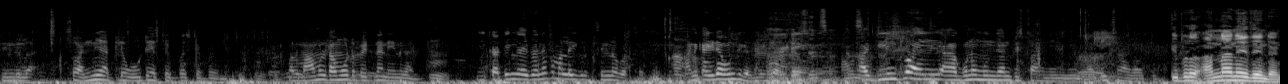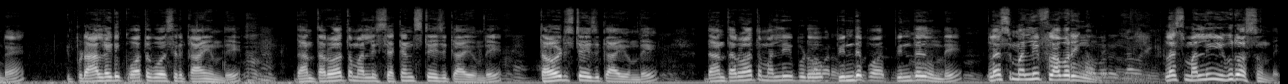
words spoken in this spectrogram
కిందుల. సో అన్ని అట్లే ఒకటే స్టెప్ బై స్టెప్ అయింది మళ్ళీ మామూలు టమోటా పెట్టినా నేను కానీ ఈ కటింగ్ అయిపోయినాక మళ్ళీ ఇగురు చిన్నగా వస్తాయి. మనకి ఐడియా ఉంది కదా? దీంట్లో అది- ఆ గుణం ఉంది అనిపిస్తాను నేను ఇప్పుడు అన్న అనేది ఏంటంటే ఇప్పుడు ఆల్రెడీ కోత కోసిన కాయ ఉంది. దాని తర్వాత మళ్ళీ సెకండ్ స్టేజ్ కాయ ఉంది. థర్డ్ స్టేజ్ కాయ ఉంది. దాని తర్వాత మళ్ళీ ఇప్పుడు పిందె ప- పిందె ఉంది. ప్లస్ మళ్ళీ ఫ్లవరింగ్ ఉంది. ప్లస్ మళ్ళీ ఇగురు వస్తుంది.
